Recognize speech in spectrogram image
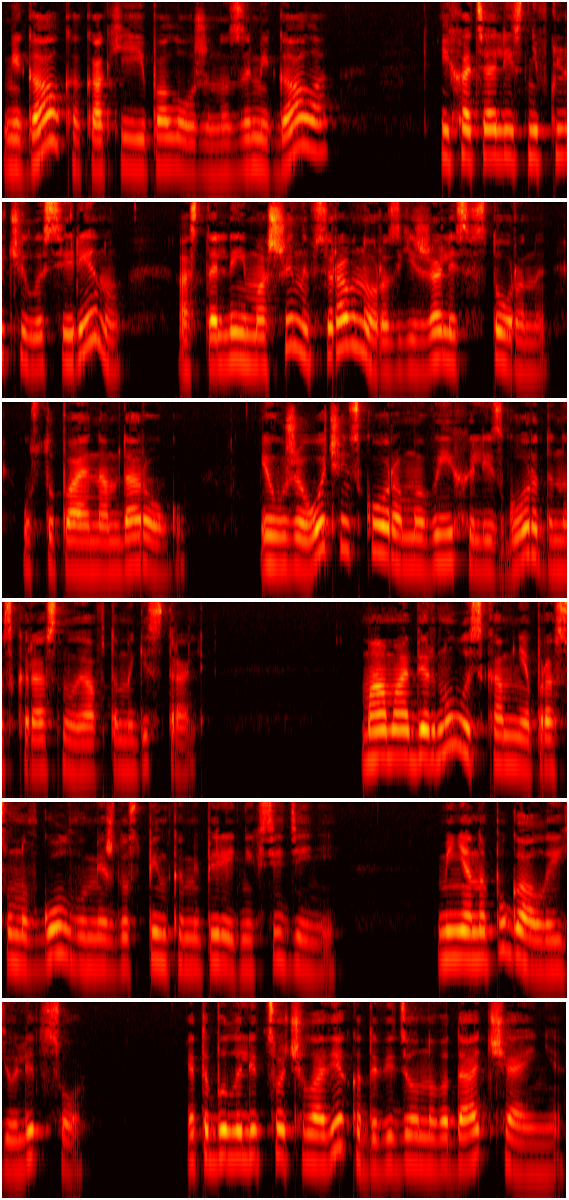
Мигалка, как ей положено, замигала, и хотя Лис не включила сирену, остальные машины все равно разъезжались в стороны – уступая нам дорогу. И уже очень скоро мы выехали из города на скоростную автомагистраль. Мама обернулась ко мне, просунув голову между спинками передних сидений. Меня напугало ее лицо. Это было лицо человека, доведенного до отчаяния.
